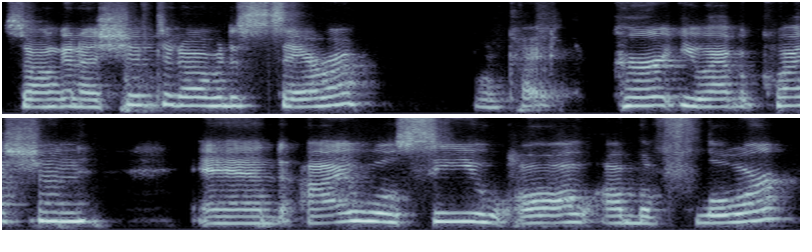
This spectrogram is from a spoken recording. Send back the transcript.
So I'm going to shift it over to Sarah. Okay. Kurt, you have a question, and I will see you all on the floor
